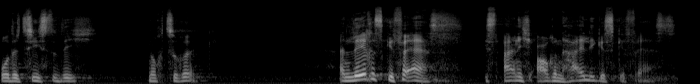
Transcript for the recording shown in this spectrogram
oder ziehst du dich noch zurück? Ein leeres Gefäß ist eigentlich auch ein heiliges Gefäß.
